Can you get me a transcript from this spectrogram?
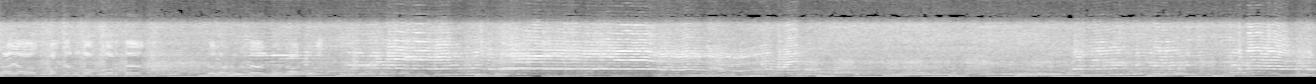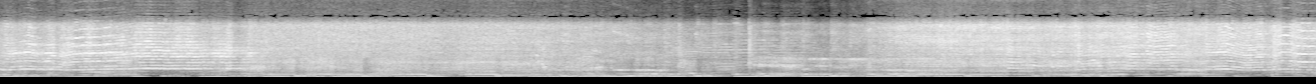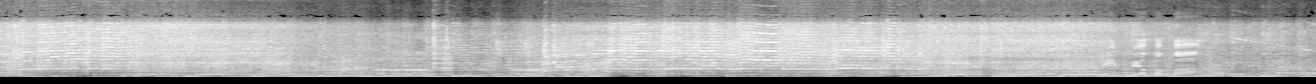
Ahora ya va a hacer unos cortes de las luces del guanaco. 没有爸爸。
